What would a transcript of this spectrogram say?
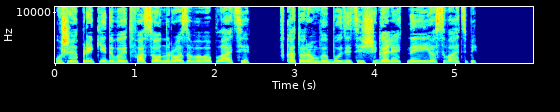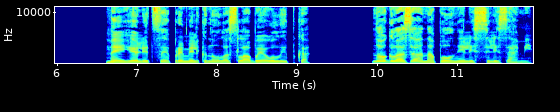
уже прикидывает фасон розового платья, в котором вы будете щеголять на ее свадьбе? На ее лице промелькнула слабая улыбка, но глаза наполнились слезами.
